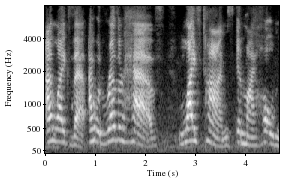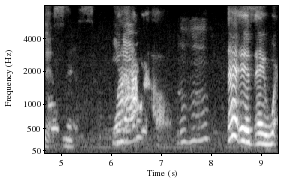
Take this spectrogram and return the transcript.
I like that. I would rather have lifetimes in my wholeness. wholeness. You wow. know? Mm-hmm. That is a word.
